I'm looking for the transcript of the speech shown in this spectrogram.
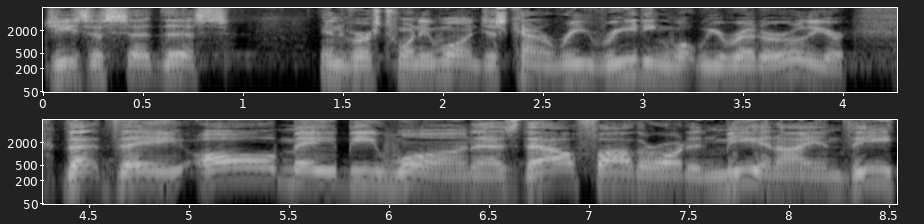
Jesus said this in verse 21, just kind of rereading what we read earlier, that they all may be one, as thou, Father, art in me, and I in thee,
